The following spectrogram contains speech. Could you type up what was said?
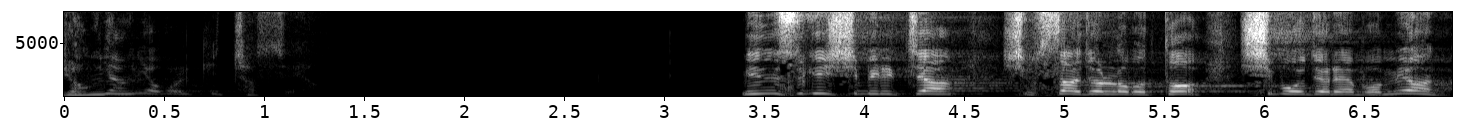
영향력을 끼쳤어요. 민수기 11장 14절로부터 15절에 보면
